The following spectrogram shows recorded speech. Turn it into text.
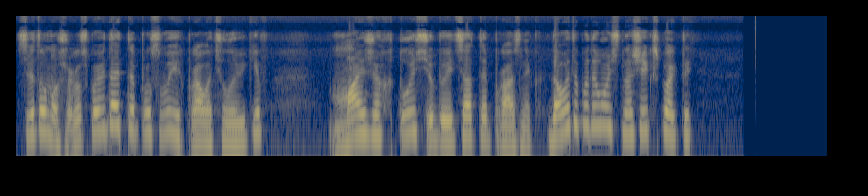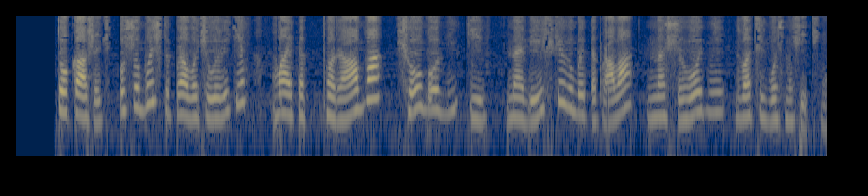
Світоноша, розповідайте про своїх права чоловіків. Майже хтось обіцяти праздник. Давайте подивимось наші експерти. То кажуть, особисте право чоловіків маєте права чоловіків. Навіщо робити права на сьогодні, 28 січня?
